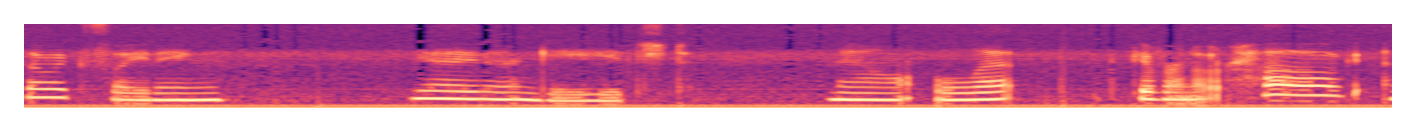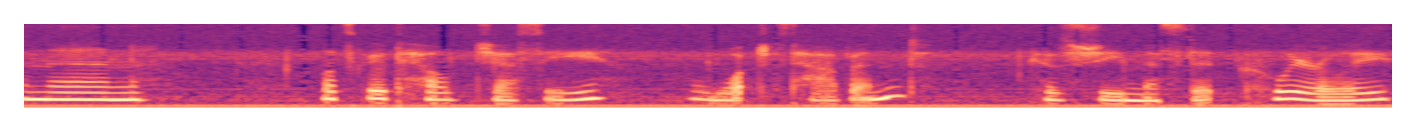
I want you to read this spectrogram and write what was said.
so exciting. Yay, they're engaged. Now, let give her another hug, and then let's go tell Jessie what just happened. Because she missed it clearly.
